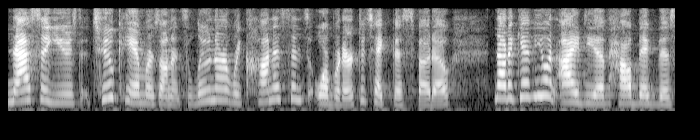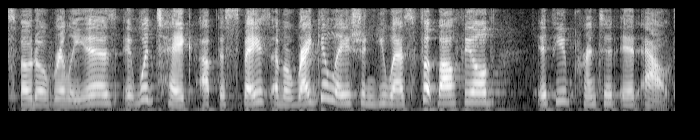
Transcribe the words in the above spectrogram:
NASA used two cameras on its lunar reconnaissance orbiter to take this photo. Now to give you an idea of how big this photo really is, it would take up the space of a regulation U.S. football field if you printed it out.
